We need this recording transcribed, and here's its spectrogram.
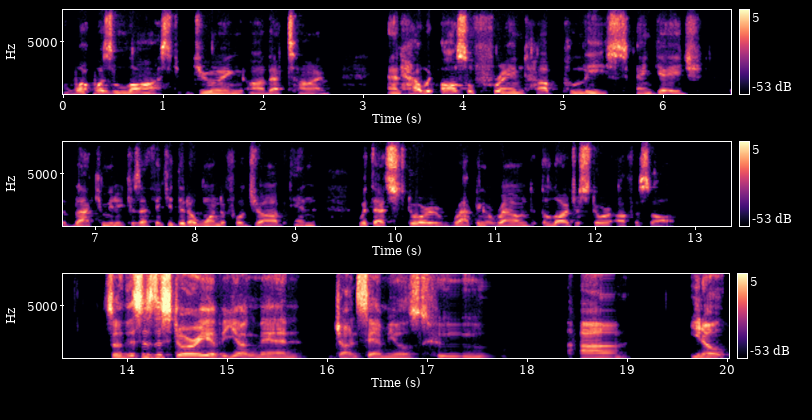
what was lost during uh, that time and how it also framed how police engage the Black community. Because I think you did a wonderful job in with that story wrapping around the larger story of us all. So this is the story of a young man, John Samuels, who, um, you know,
